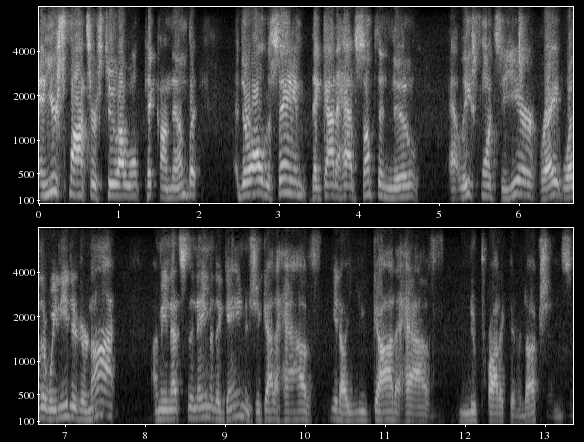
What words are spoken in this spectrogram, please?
and your sponsors too. I won't pick on them, but they're all the same. They got to have something new at least once a year, right? Whether we need it or not. I mean, that's the name of the game. Is you got to have you know you got to have new product introductions.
